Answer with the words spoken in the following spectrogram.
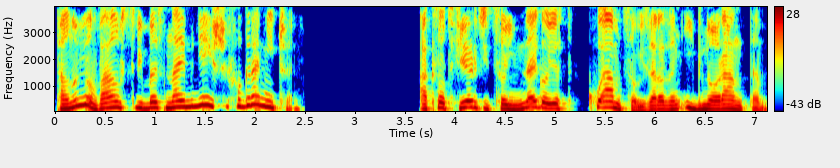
panują w Austrii bez najmniejszych ograniczeń. A kto twierdzi co innego, jest kłamcą i zarazem ignorantem.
